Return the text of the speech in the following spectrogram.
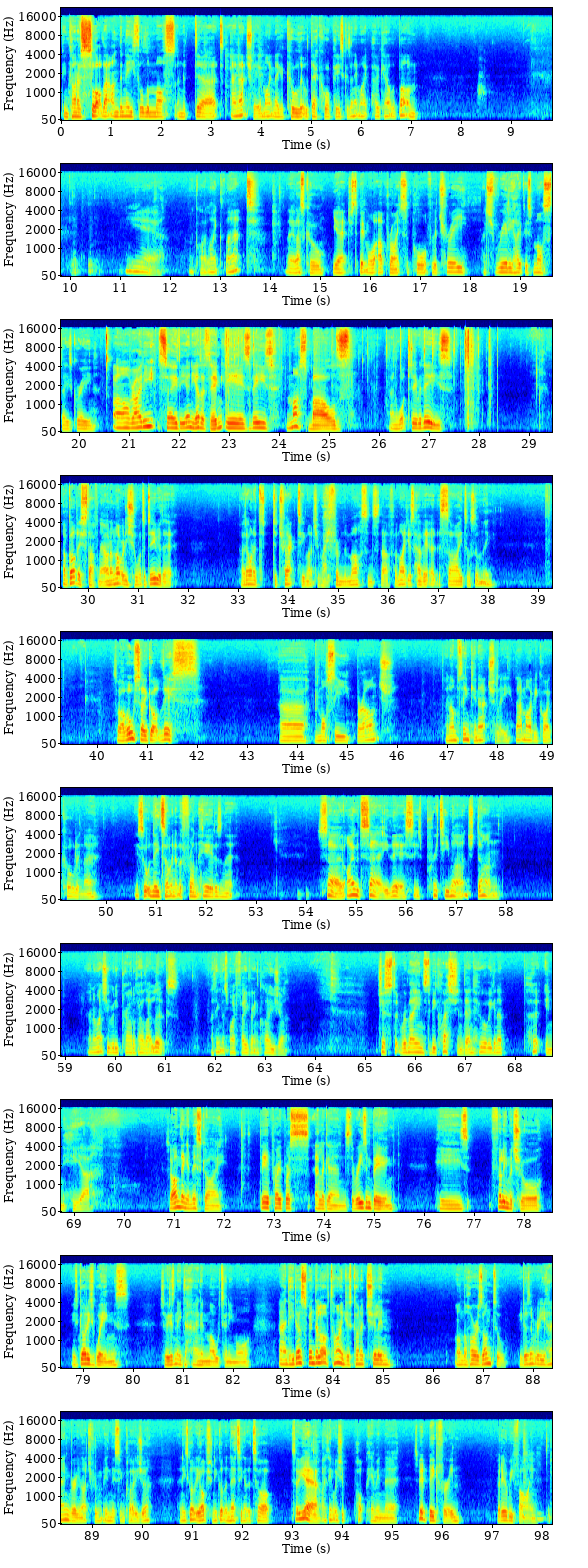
Can kind of slot that underneath all the moss and the dirt, and actually it might make a cool little decor piece because then it might poke out the bottom. Yeah, I quite like that. There, that's cool. Yeah, just a bit more upright support for the tree. I just really hope this moss stays green. Alrighty, so the only other thing is these moss balls and what to do with these. I've got this stuff now and I'm not really sure what to do with it. I don't want to detract too much away from the moss and stuff. I might just have it at the sides or something. So I've also got this uh, mossy branch and I'm thinking actually that might be quite cool in there. It sort of needs something at the front here, doesn't it? So I would say this is pretty much done. And I'm actually really proud of how that looks. I think that's my favourite enclosure. Just remains to be questioned then, who are we going to put in here? So I'm thinking this guy, Theopropus elegans. The reason being, he's fully mature, he's got his wings, so he doesn't need to hang and molt anymore. And he does spend a lot of time just kind of chilling on the horizontal. He doesn't really hang very much from in this enclosure. And he's got the option, he's got the netting at the top. So yeah, I think we should pop him in there. It's a bit big for him, but he'll be fine.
